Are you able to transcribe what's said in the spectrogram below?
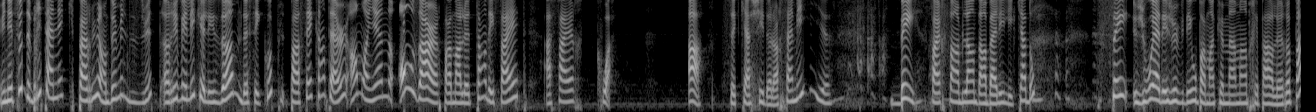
Une étude de Britannique parue en 2018 a révélé que les hommes de ces couples passaient quant à eux en moyenne 11 heures pendant le temps des fêtes à faire quoi? A. Se cacher de leur famille. B. Faire semblant d'emballer les cadeaux. C. Jouer à des jeux vidéo pendant que maman prépare le repas.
